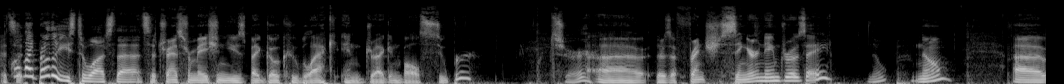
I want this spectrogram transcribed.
It's oh, a my brother used to watch that. it's a transformation used by Goku Black in Dragon Ball Super. Sure. Uh, there's a French singer named Rosé. nope. No. Uh,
